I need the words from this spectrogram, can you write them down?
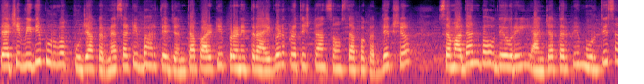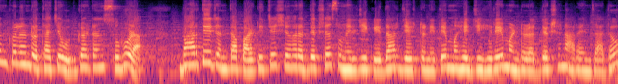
त्याची विधीपूर्वक पूजा करण्यासाठी भारतीय जनता पार्टी प्रणित रायगड प्रतिष्ठान संस्थापक अध्यक्ष समाधान भाऊ देवरे यांच्यातर्फे मूर्ती संकलन रथाचे उद्घाटन सोहळा. भारतीय जनता पार्टीचे शहर अध्यक्ष सुनीलजी केदार ज्येष्ठ नेते महेशजी हिरे मंडळ अध्यक्ष नारायण जाधव.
